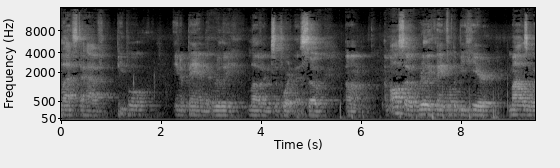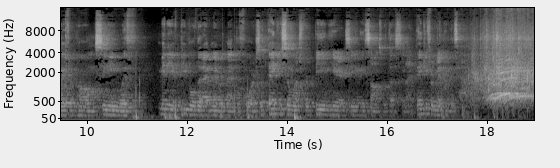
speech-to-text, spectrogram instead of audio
blessed to have people in a band that really love and support this. So um, I'm also really thankful to be here, miles away from home, singing with many of people that I've never met before. So thank you so much for being here and singing these songs with us tonight. Thank you for making this happen.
